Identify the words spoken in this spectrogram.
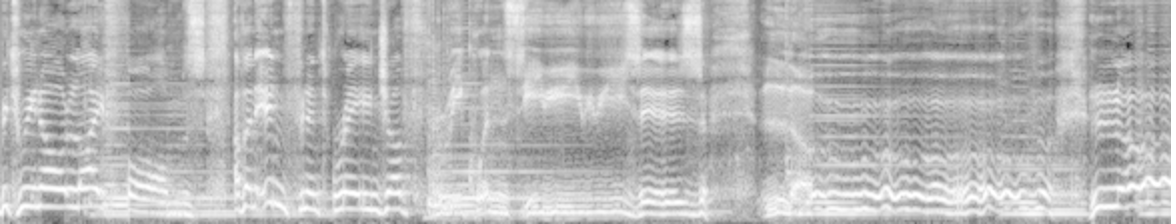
between all life forms of an infinite range of frequencies love. Love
